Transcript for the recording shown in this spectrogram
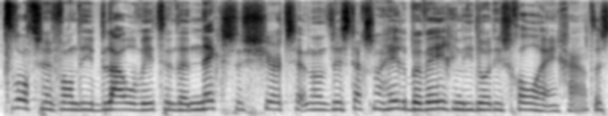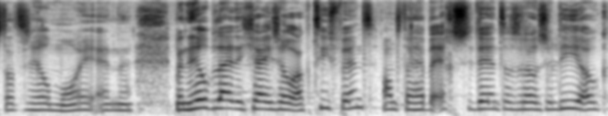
trots en van die blauw-witte de Nexter shirts. En dan is het echt zo'n hele beweging die door die school heen gaat. Dus dat is heel mooi. En eh, ik ben heel blij dat jij zo actief bent. Want we hebben echt studenten als Rosalie ook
